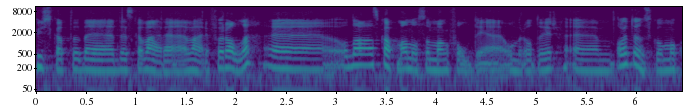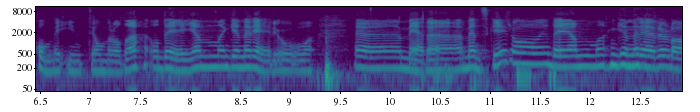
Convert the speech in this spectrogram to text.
husk at det, det skal være, være, for alle. Eh, og da skaper man også mangfoldige områder. Eh, og et ønske om å komme inn til området. Og det igjen genererer jo eh, mer mennesker. Og det igjen genererer da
